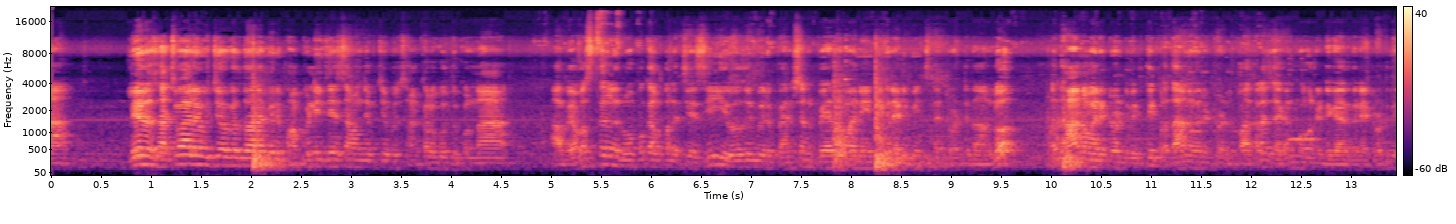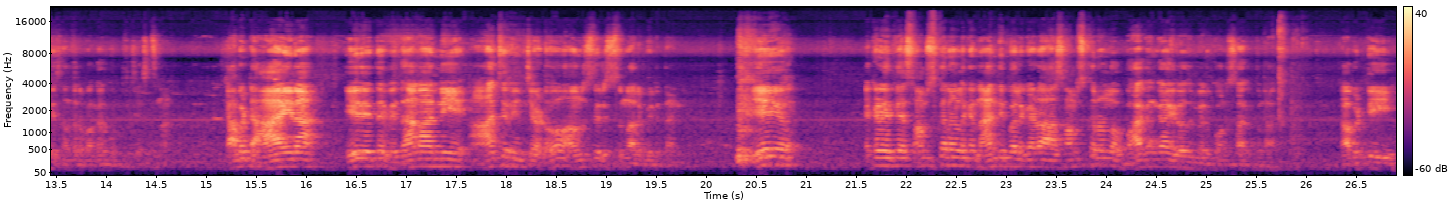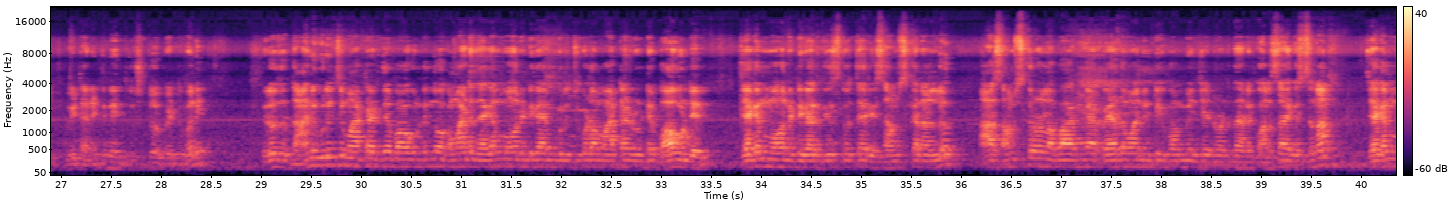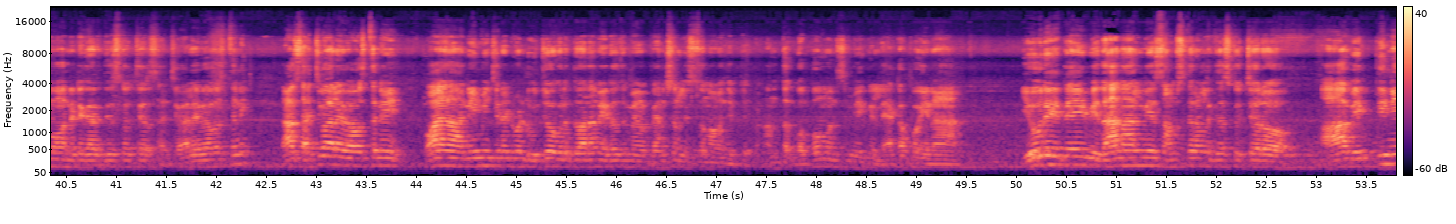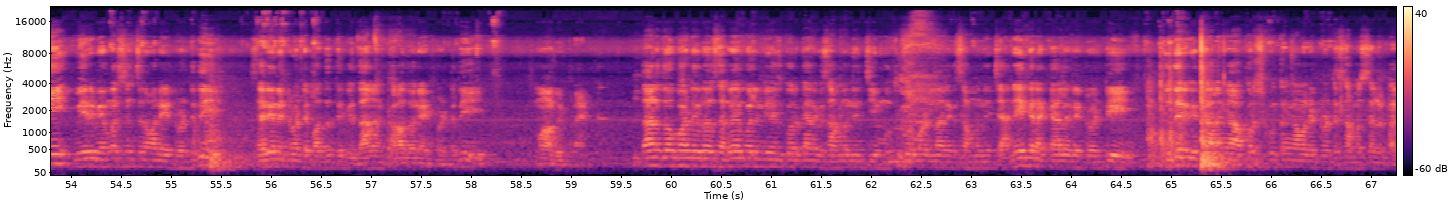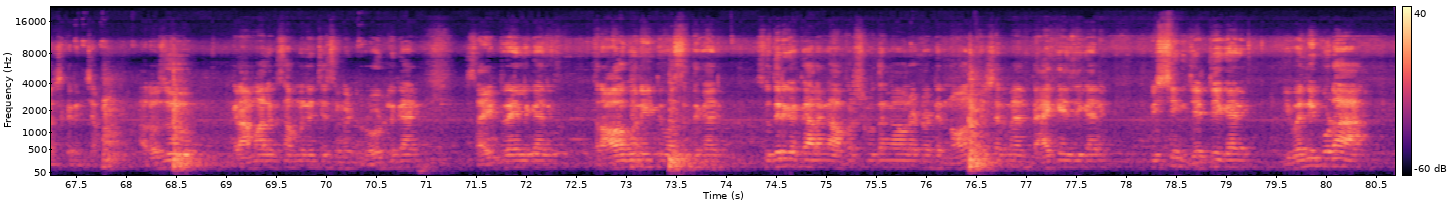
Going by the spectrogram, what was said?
లేదా సచివాలయ ఉద్యోగుల ద్వారా మీరు పంపిణీ చేశామని చెప్పి చెప్పి సంకలు గుద్దుకున్నా ఆ వ్యవస్థలను రూపకల్పన చేసి ఈ రోజు మీరు పెన్షన్ పేదమని ఇంటికి నడిపించినటువంటి దానిలో ప్రధానమైనటువంటి వ్యక్తి ప్రధానమైనటువంటి పాత్ర జగన్మోహన్ రెడ్డి గారిది అనేటువంటిది ఈ సందర్భంగా గుర్తు చేస్తున్నాను. కాబట్టి ఆయన ఏదైతే విధానాన్ని ఆచరించాడో అనుసరిస్తున్నారు మీరు దాన్ని. ఏ ఎక్కడైతే సంస్కరణలకి నాంది పలికాడో ఆ సంస్కరణలో భాగంగా ఈరోజు మీరు కొనసాగుతున్నారు. కాబట్టి వీటన్నిటిని దృష్టిలో పెట్టుకొని ఈరోజు దాని గురించి మాట్లాడితే బాగుంటుంది. ఒక మాట జగన్మోహన్ రెడ్డి గారి గురించి కూడా మాట్లాడి ఉంటే బాగుండేది. జగన్మోహన్ రెడ్డి గారు తీసుకొచ్చారు ఈ సంస్కరణలు. ఆ సంస్కరణలో భాగంగా పేదవానింటికి పంపించేటువంటి దాన్ని కొనసాగిస్తున్నాం. జగన్మోహన్ రెడ్డి గారు తీసుకొచ్చారు సచివాలయ వ్యవస్థని. ఆ సచివాలయ వ్యవస్థని వాళ్ళ నియమించినటువంటి ఉద్యోగుల ద్వారా ఈరోజు మేము పెన్షన్లు ఇస్తున్నామని చెప్పి అంత గొప్ప మనసు మీకు లేకపోయినా ఎవరైతే విధానాలని సంస్కరణలు తీసుకొచ్చారో ఆ వ్యక్తిని మీరు విమర్శించడం అనేటువంటిది సరైనటువంటి పద్ధతి విధానం కాదు అనేటువంటిది మా అభిప్రాయం. దానితో పాటు ఈరోజు సర్వేపల్లి నియోజకవర్గానికి సంబంధించి ముత్తుకూరు మండలానికి సంబంధించి అనేక రకాలైనటువంటి సుదీర్ఘకాలంగా అపరిష్కృతంగా ఉన్నటువంటి సమస్యలను పరిష్కరించాం. ఆ రోజు గ్రామాలకు సంబంధించి సిమెంట్ రోడ్లు కానీ సైడ్ డ్రైన్లు కానీ త్రాగునీటి వసతి కానీ సుదీర్ఘకాలంగా అపరిష్కృతంగా ఉన్నటువంటి నాన్ ఫిషర్మ్యాన్ ప్యాకేజీ కానీ ఫిషింగ్ జెట్టి కానీ ఇవన్నీ కూడా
